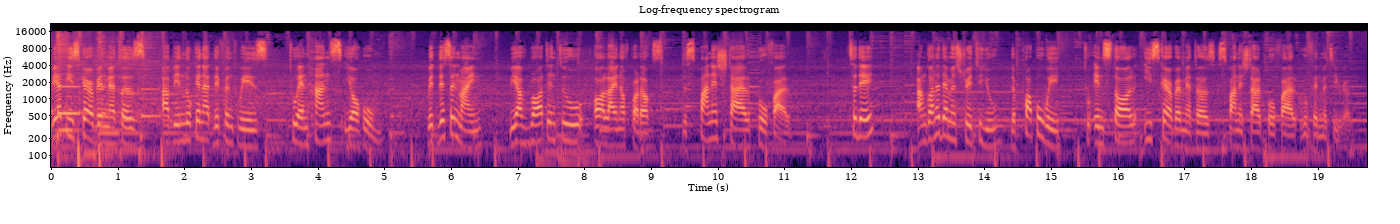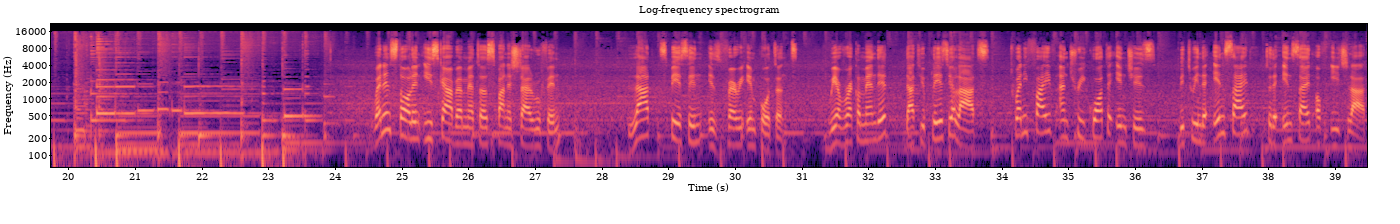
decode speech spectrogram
We at East Caribbean Metals have been looking at different ways to enhance your home. With this in mind, we have brought into our line of products the Spanish style profile. Today, I'm going to demonstrate to you the proper way to install East Caribbean Metals Spanish style profile roofing material. When installing East Caribbean Metals Spanish style roofing, lat spacing is very important. We have recommended that you place your lats 25 and 3 quarter inches between the inside to the inside of each lat.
